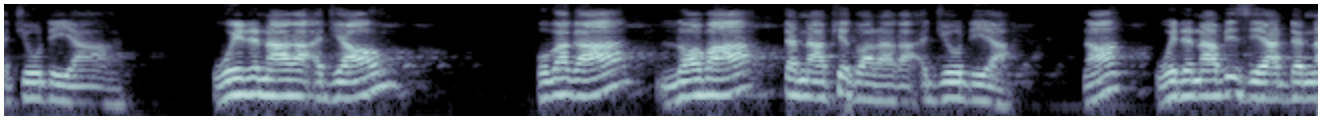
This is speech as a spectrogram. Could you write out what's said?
အကျိုးတရားဝေဒနာကအကြောင်းဟိုဘက်ကလောဘတဏဖြစ်သွားတာကအကျိုးတရားနော်ဝေဒနာပစ္စယတဏ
